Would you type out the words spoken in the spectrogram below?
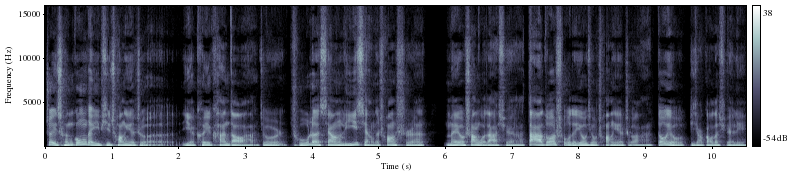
最成功的一批创业者也可以看到啊，就是除了像理想的创始人。没有上过大学啊，大多数的优秀创业者啊都有比较高的学历。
